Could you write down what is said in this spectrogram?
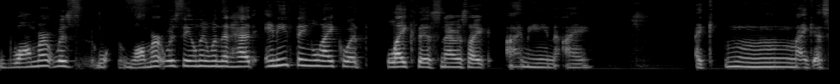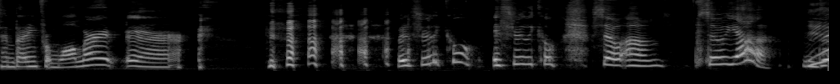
Walmart was Walmart was the only one that had anything like what like this. And I was like, I mean, I. I, mm, I guess I'm buying from Walmart. But it's really cool. It's really cool. So um so yeah. Yeah.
